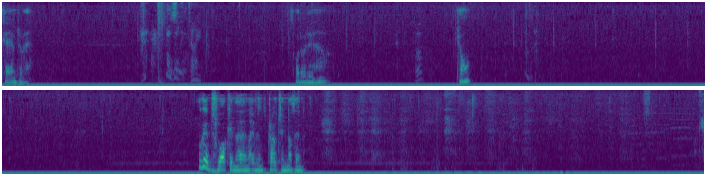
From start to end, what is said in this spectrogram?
Okay, I'm doing it. What do I do now? Huh? John? Look at him just walking there, not even crouching, nothing. Okay.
